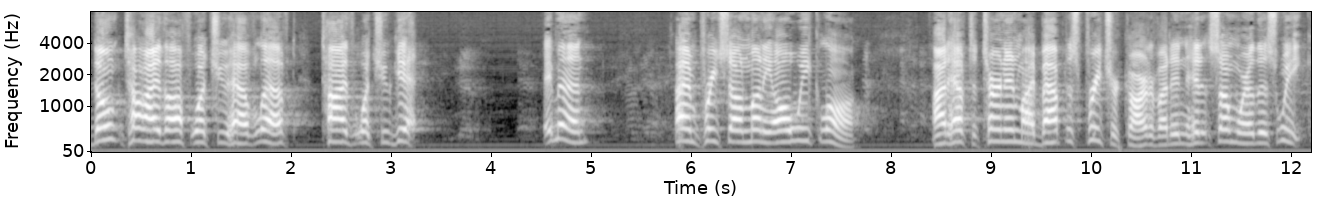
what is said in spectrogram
Don't tithe off what you have left, tithe what you get. Amen. I haven't preached on money all week long. I'd have to turn in my Baptist preacher card if I didn't hit it somewhere this week.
